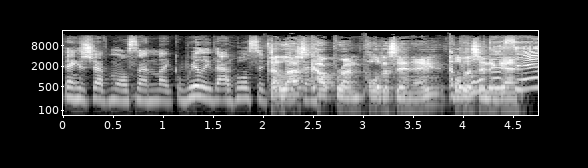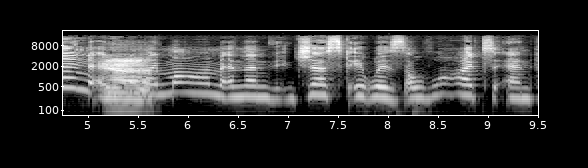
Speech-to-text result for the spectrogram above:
Thanks, Geoff Molson. Like really, that whole situation. That last cup run pulled us in, eh? Pulled, pulled us in us again. In, and yeah. my mom, and then just it was a lot. And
